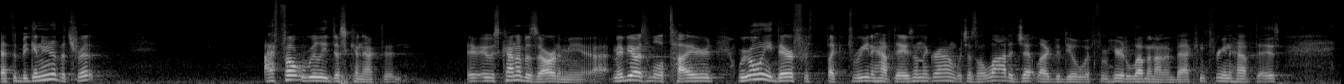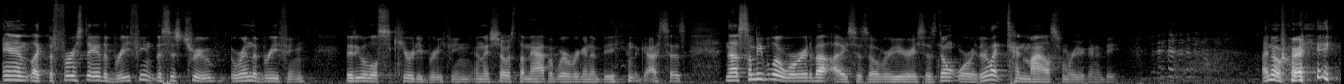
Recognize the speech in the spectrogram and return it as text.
At the beginning of the trip, I felt really disconnected. It, it was kind of bizarre to me. Maybe I was a little tired. We were only there for like three and a half days on the ground, which is a lot of jet lag to deal with from here to Lebanon and back in three and a half days. And like the first day of the briefing, this is true, we're in the briefing. They do a little security briefing and they show us the map of where we're going to be. And the guy says, Now, some people are worried about ISIS over here. He says, Don't worry, they're like 10 miles from where you're going to be. I know, right?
